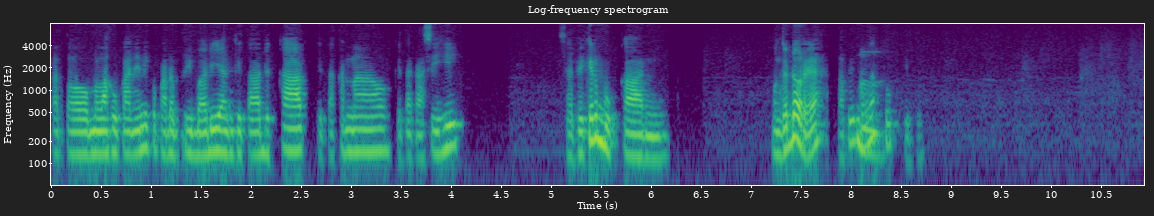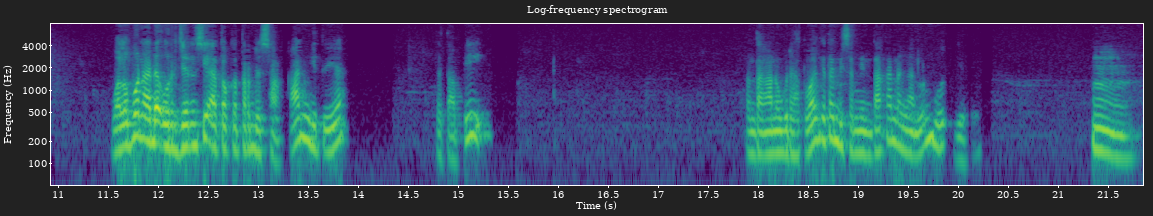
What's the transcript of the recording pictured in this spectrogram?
atau melakukan ini kepada pribadi yang kita dekat, kita kenal, kita kasihi. Saya pikir bukan menggedor ya, tapi hmm. mengetuk gitu walaupun ada urgensi atau keterdesakan gitu ya tetapi tentang anugerah Tuhan kita bisa mintakan dengan lembut gitu hmm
